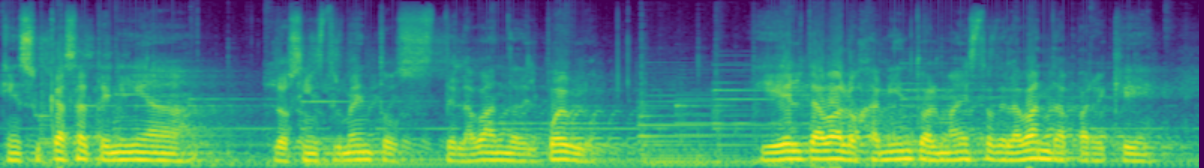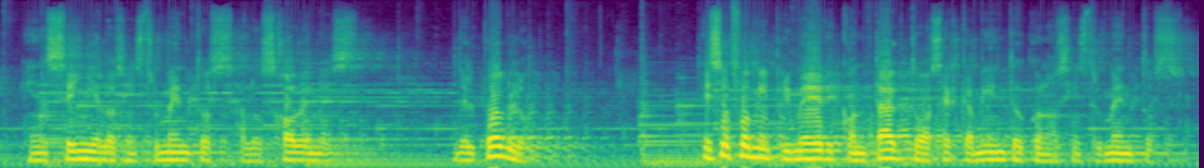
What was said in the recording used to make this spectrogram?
En su casa tenía los instrumentos de la banda del pueblo y él daba alojamiento al maestro de la banda para que enseñe los instrumentos a los jóvenes del pueblo. Ese fue mi primer contacto, acercamiento con los instrumentos.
